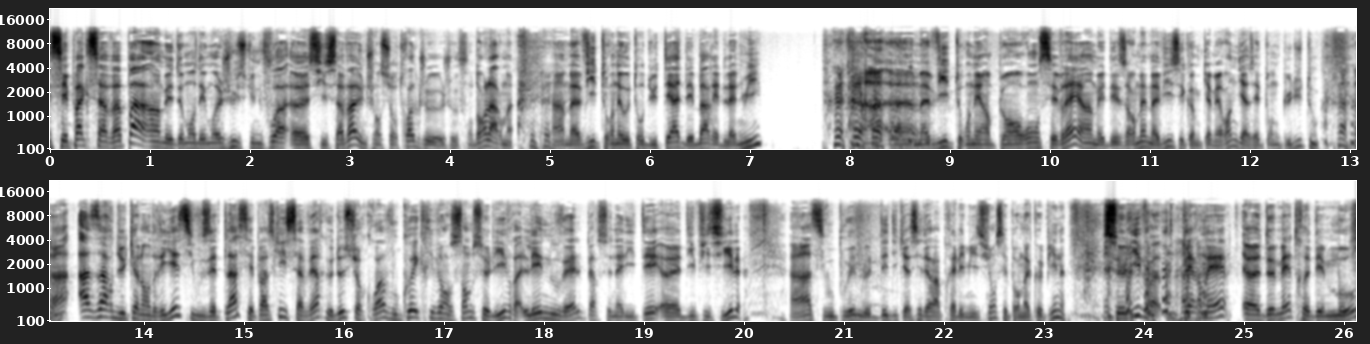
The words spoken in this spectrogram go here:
C'est pas que ça va pas, hein, mais demandez-moi juste une fois si ça va. Une chance sur trois que je, je fonds dans l'arme. Hein, ma vie tournait autour du théâtre, des bars et de la nuit. Ah, euh, ma vie tournait un peu en rond, c'est vrai, hein, mais désormais ma vie c'est comme Cameron Diaz, elle tourne plus du tout. Hein, hasard du calendrier, si vous êtes là, c'est parce qu'il s'avère que de surcroît, vous coécrivez ensemble ce livre, Les nouvelles personnalités euh, difficiles. Hein, si vous pouvez me le dédicacer d'ailleurs après l'émission, c'est pour ma copine. Ce livre permet euh, de mettre des mots,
